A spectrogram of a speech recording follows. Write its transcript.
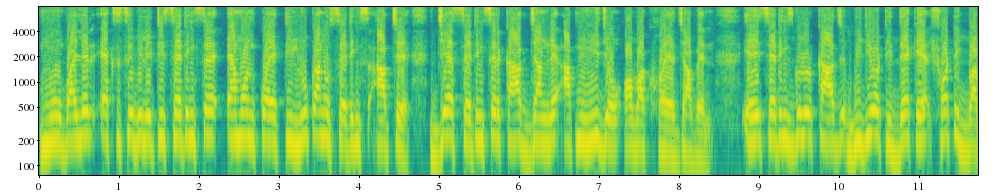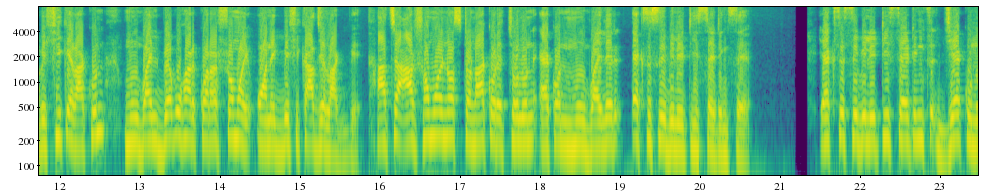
মোবাইলের অ্যাক্সেসিবিলিটি সেটিংসে এমন কয়েকটি লুকানো সেটিংস আছে, যে সেটিংসের কাজ জানলে আপনি নিজেও অবাক হয়ে যাবেন। এই সেটিংসগুলোর কাজ ভিডিওটি দেখে সঠিকভাবে শিখে রাখুন, মোবাইল ব্যবহার করার সময় অনেক বেশি কাজে লাগবে। আচ্ছা আর সময় নষ্ট না করে চলুন এখন মোবাইলের অ্যাক্সেসিবিলিটি সেটিংসে অ্যাক্সেসিবিলিটি সেটিংস যে কোনো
